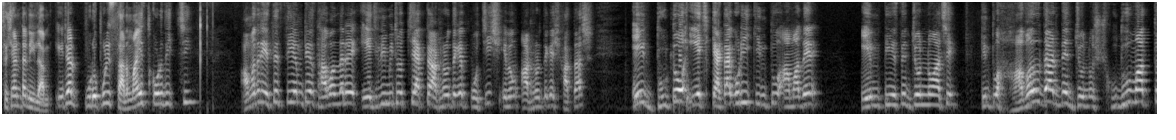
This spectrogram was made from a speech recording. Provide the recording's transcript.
সেশনটা নিলাম, এটার পুরোপুরি সারমাইজ করে দিচ্ছি। আমাদের এসএসসি এমটিএস হাওয়ালদারের এজ লিমিট হচ্ছে একটা আঠারো থেকে পঁচিশ এবং আঠারো থেকে সাতাশ। এই দুটো এজ ক্যাটাগরি কিন্তু আমাদের এমটিএস এর জন্য আছে, কিন্তু হাওয়ালদারদের জন্য শুধুমাত্র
